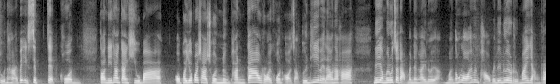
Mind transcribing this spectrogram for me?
สูญหายไปอีก 17 คน ตอนนี้ทางการคิวบาอพยพประชาชน 1,900 คนออกจากพื้นที่ไปแล้วนะคะ นี่ยังไม่รู้จะดับมันยังไงเลยอะ่ะ เหมือนต้องรอให้มันเผาไปเรื่อยๆ หรือไม่อย่างไร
